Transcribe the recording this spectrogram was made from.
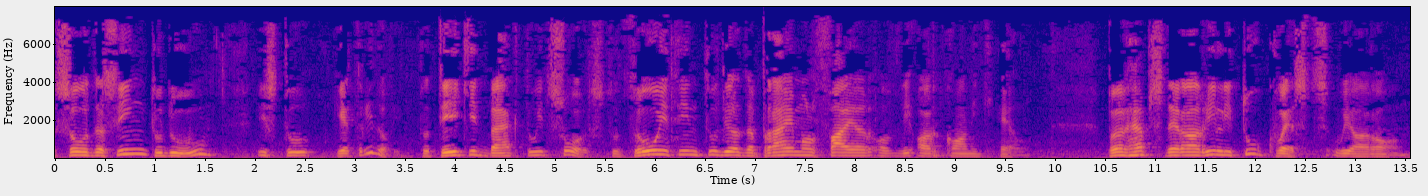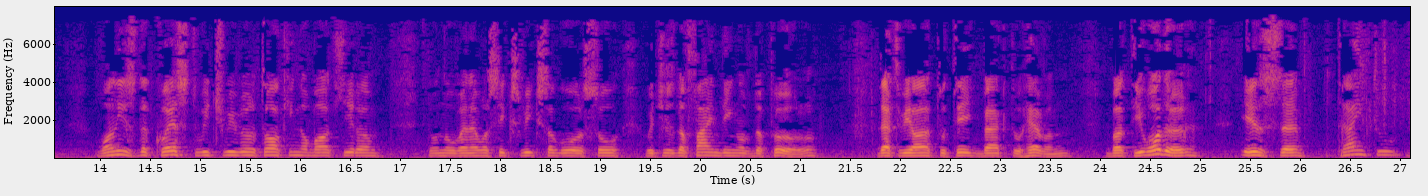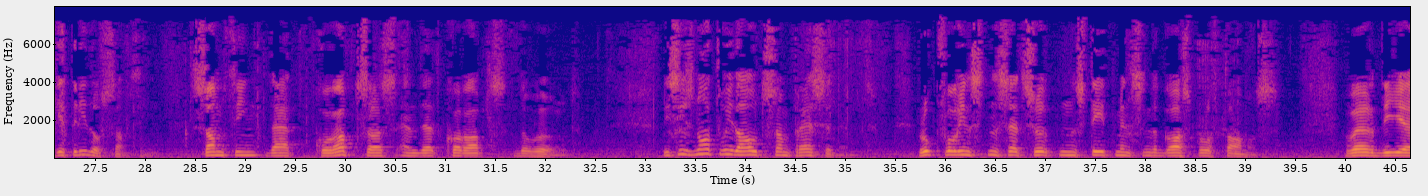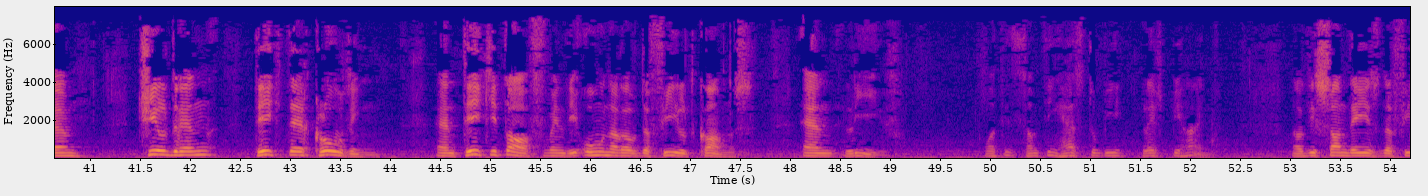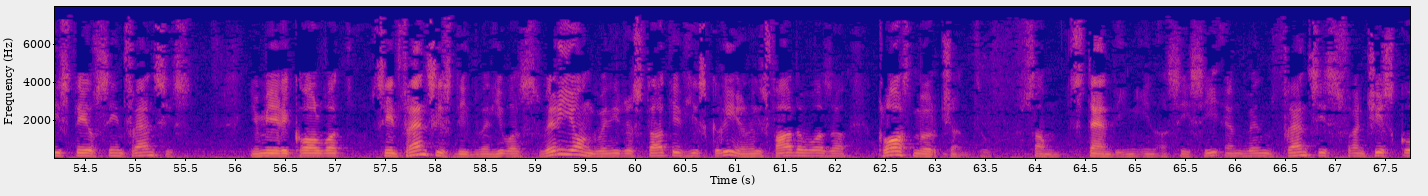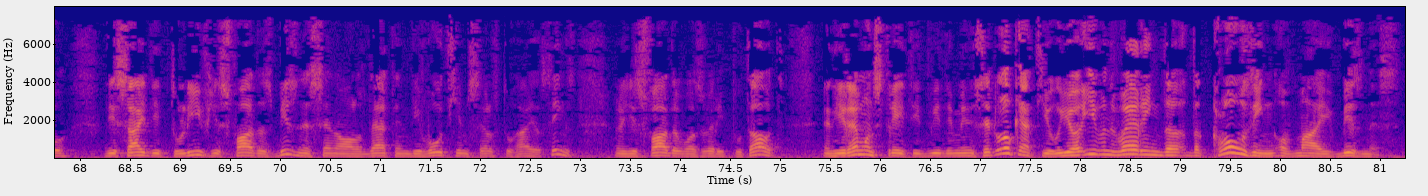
So the thing to do is to get rid of it, to take it back to its source, to throw it into the, the primal fire of the archonic hell. Perhaps there are really two quests we are on. One is the quest which we were talking about here, um, don't know, when I was six weeks ago or so, which is the finding of the pearl that we are to take back to heaven. But the other is uh, trying to get rid of something, something that corrupts us and that corrupts the world. This is not without some precedent. Look, for instance, at certain statements in the Gospel of Thomas, where the um, children take their clothing and take it off when the owner of the field comes and leave. What is something has to be left behind. Now, this Sunday is the feast day of Saint Francis. You may recall what St. Francis did when he was very young, when he just started his career. His father was a cloth merchant of some standing in Assisi. And when Francis Francisco decided to leave his father's business and all of that and devote himself to higher things, and his father was very put out, and he remonstrated with him and he said, Look at you, you're even wearing the, the clothing of my business.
